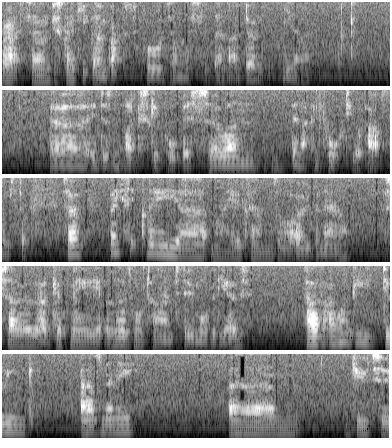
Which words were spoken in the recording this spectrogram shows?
Alright, so I'm just going to keep going backwards and forwards on this so then I don't, you know, uh, it doesn't like skip all this, so um, then I can talk to you about some stuff. So basically, uh, my exams are over now, so that'll give me loads more time to do more videos. However, I won't be doing as many. Um, due to,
